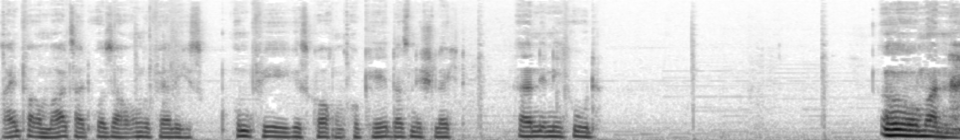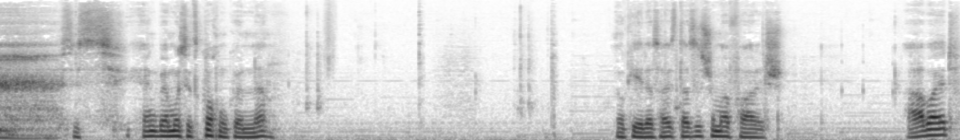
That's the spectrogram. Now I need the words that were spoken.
Einfache Mahlzeit, Ursache ungefährliches, unfähiges Kochen. Okay, das ist nicht schlecht. Äh, nee, nicht gut. Oh Mann. Es ist. Irgendwer muss jetzt kochen können, ne? Okay, das heißt, das ist schon mal falsch. Arbeit.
